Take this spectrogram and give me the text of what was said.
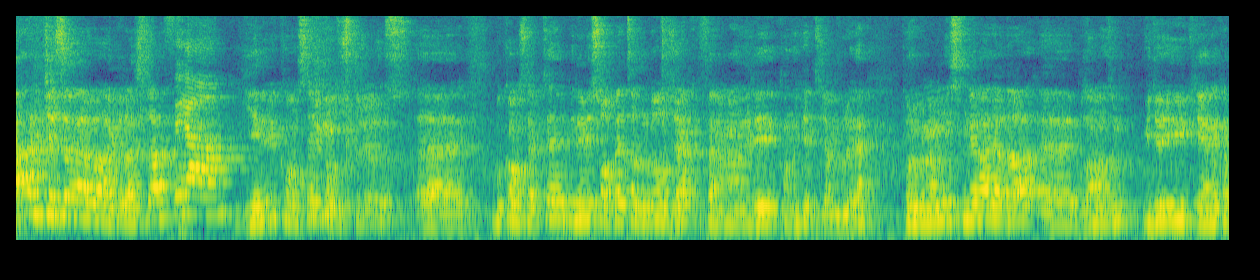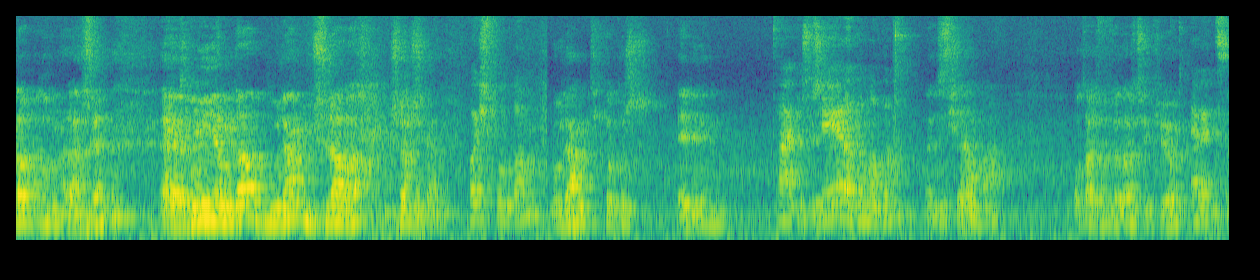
Herkese merhaba arkadaşlar. Selam. Yeni bir konsept oluşturuyoruz. Ee, bu konsepte bir nevi sohbet tadında olacak. Fenomenleri konuk edeceğim buraya. Programın ismini hala daha e, bulamadım. Videoyu yükleyene kadar bulurum herhalde. Ee, bugün yanımda Buğlem Büşra var. Büşra hoş geldin. Hoş buldum. Buğlem TikToker, Elin Takipçiye adım adım işte inşallah. O tarz videolar çekiyor. Evet.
